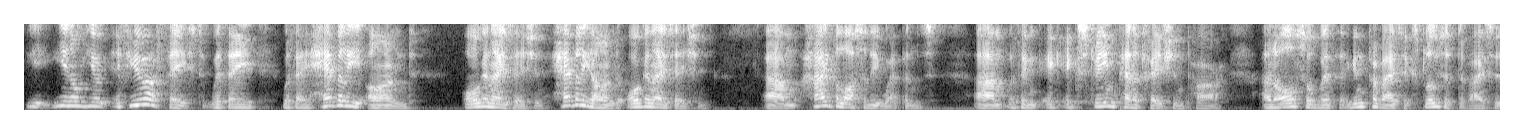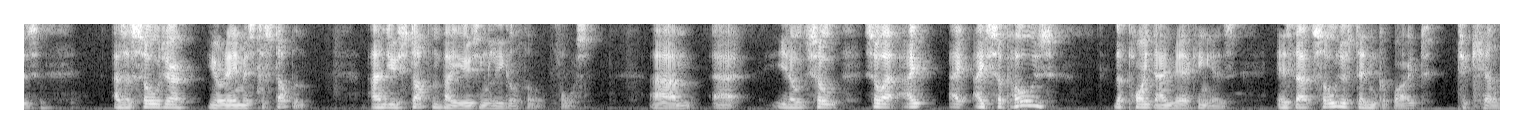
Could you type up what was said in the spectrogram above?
You, you know, you if you are faced with a with a heavily armed organization, heavily armed organization, um, high velocity weapons, um, with an e- extreme penetration power, and also with improvised explosive devices, as a soldier, your aim is to stop them, and you stop them by using legal th- force. Um, uh, you know, so so I, I I suppose the point I'm making is is that soldiers didn't go out to kill,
